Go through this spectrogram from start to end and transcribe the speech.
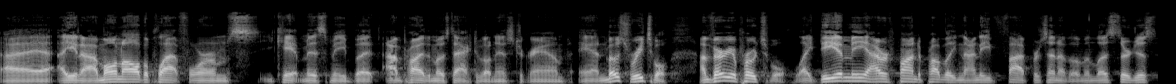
I, I, you know I'm on all the platforms. You can't miss me, but I'm probably the most active on Instagram and most reachable. I'm very approachable. Like DM me, I respond to probably 95 percent of them, unless they're just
